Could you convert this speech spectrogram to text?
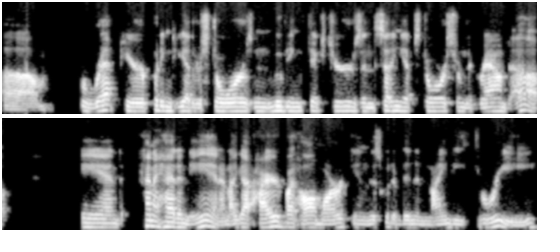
um, rep here, putting together stores and moving fixtures and setting up stores from the ground up, and kind of had an in. And I got hired by Hallmark, and this would have been in '93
